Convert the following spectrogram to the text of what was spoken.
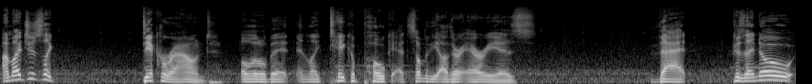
I might just like dick around a little bit and like take a poke at some of the other areas that because I know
